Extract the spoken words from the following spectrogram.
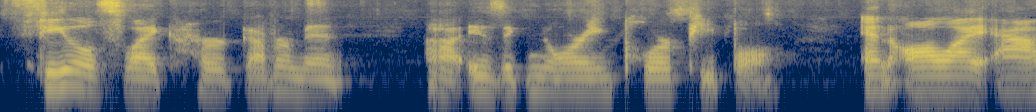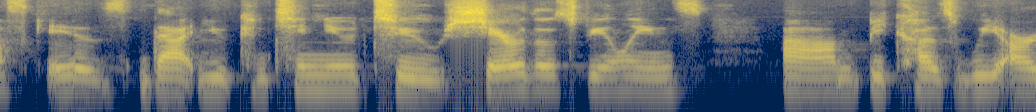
feels like her government uh, is ignoring poor people. And all I ask is that you continue to share those feelings um, because we are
